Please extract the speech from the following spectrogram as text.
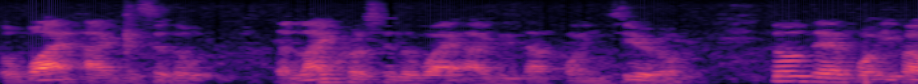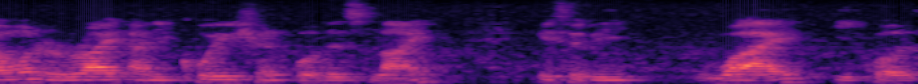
the y-axis. So the, the line crosses the y-axis at point 0. So therefore, if I want to write an equation for this line, it will be y equals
